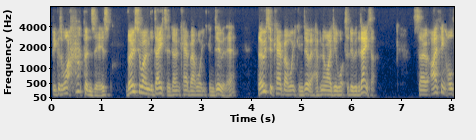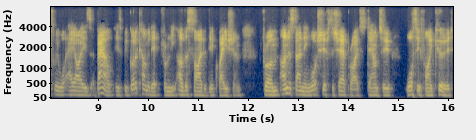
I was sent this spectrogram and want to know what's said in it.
Because what happens is those who own the data don't care about what you can do with it. Those who care about what you can do it have no idea what to do with the data. So I think ultimately what AI is about is we've got to come at it from the other side of the equation, from understanding what shifts the share price down to what if I could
